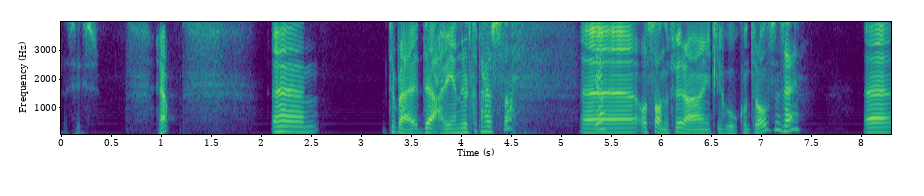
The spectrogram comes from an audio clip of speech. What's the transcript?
Precis. Ja. Eh, det, ble, det er jo 1-0 til pause, da. Ja. Og Sandefjord har egentlig god kontroll, syns jeg. Eh,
